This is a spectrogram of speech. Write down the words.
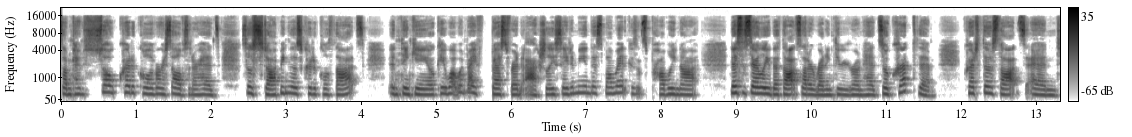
sometimes so critical of ourselves in our heads. So stopping those critical thoughts and thinking, okay, what would my best friend actually say to me in this moment? Because it's probably not necessarily the thoughts that are running through your own head. So correct them, correct those thoughts. And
